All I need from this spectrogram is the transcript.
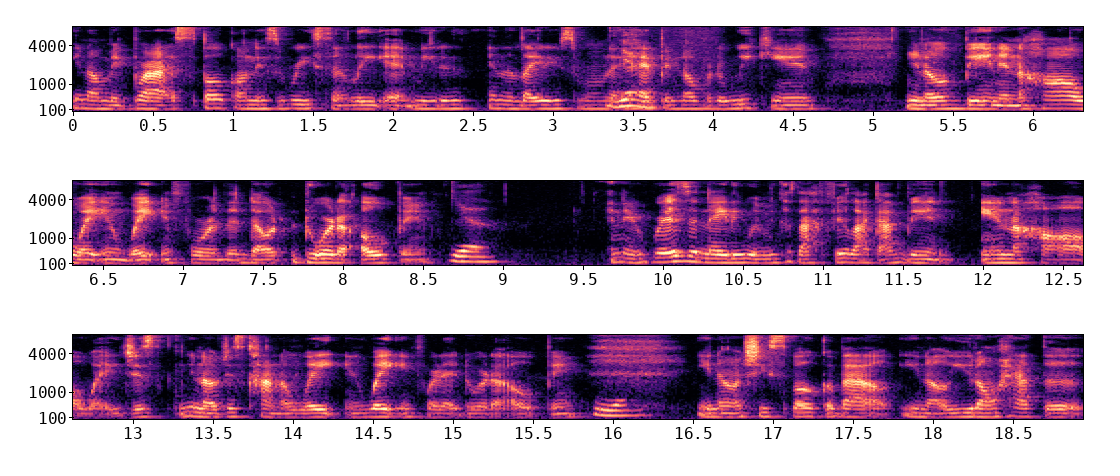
you know, McBride spoke on this recently at meeting in the ladies' room that yeah. happened over the weekend. You know, being in the hallway and waiting for the do- door to open. Yeah. And it resonated with me because I feel like I've been in the hallway, just you know, just kind of waiting, waiting for that door to open. Yeah. You know, and she spoke about, you know, you don't have to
